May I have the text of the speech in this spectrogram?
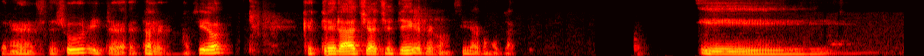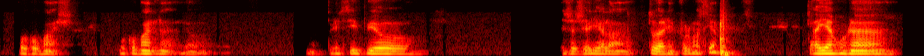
el CESUR y estar reconocido, que esté la HHT reconocida como tal. Y poco más, poco más nada. En principio, esa sería toda la información. ¿Hay alguna...?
